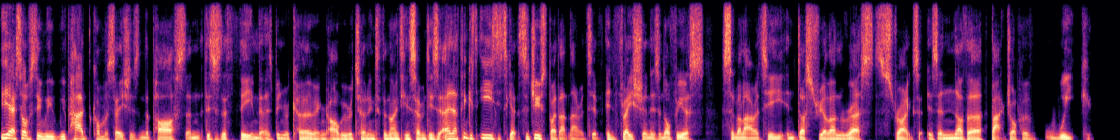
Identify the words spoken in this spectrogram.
Yes, obviously we we've had conversations in the past, and this is a theme that has been recurring. Are we returning to the 1970s? And I think it's easy to get seduced by that narrative. Inflation is an obvious similarity. Industrial unrest strikes is another backdrop of weak,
